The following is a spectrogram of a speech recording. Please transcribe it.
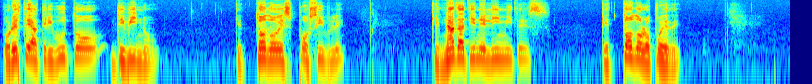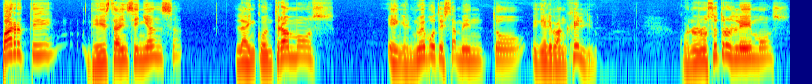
por este atributo divino, que todo es posible, que nada tiene límites, que todo lo puede. Parte de esta enseñanza la encontramos en el Nuevo Testamento, en el Evangelio. Cuando nosotros leemos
